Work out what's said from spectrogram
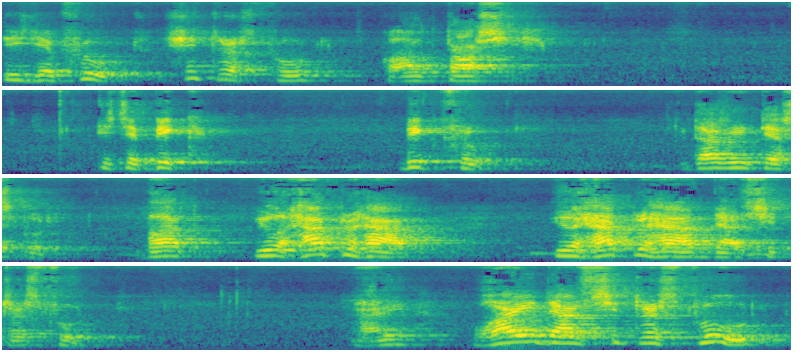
is a fruit, citrus fruit called tashi. It's a big, big fruit. It doesn't taste good, but you have to have you have to have that citrus fruit. Right? Why that citrus fruit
